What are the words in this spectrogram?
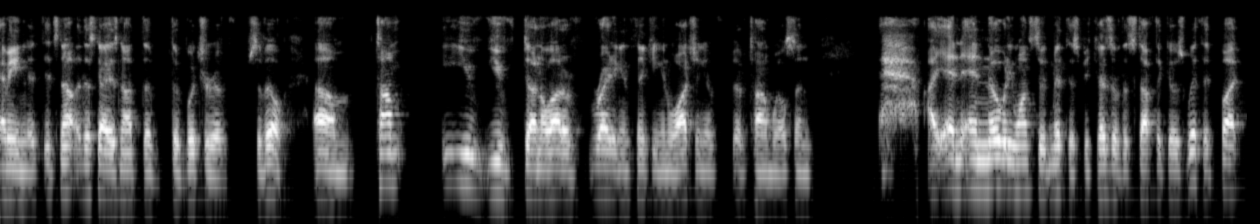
I mean, it, it's not this guy is not the the butcher of Seville. Um, Tom, you you've done a lot of writing and thinking and watching of, of Tom Wilson. I and and nobody wants to admit this because of the stuff that goes with it, but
